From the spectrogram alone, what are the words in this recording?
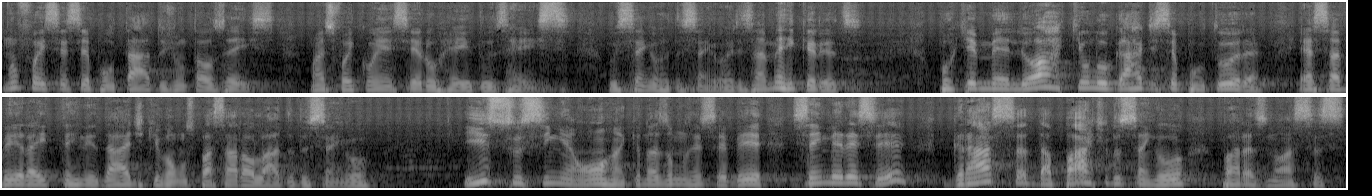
não foi ser sepultado junto aos reis, mas foi conhecer o Rei dos Reis, o Senhor dos Senhores. Amém, queridos? Porque melhor que um lugar de sepultura é saber a eternidade que vamos passar ao lado do Senhor. Isso sim é honra que nós vamos receber sem merecer, graça da parte do Senhor para as nossas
